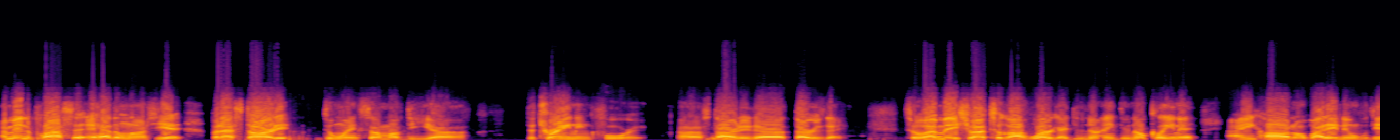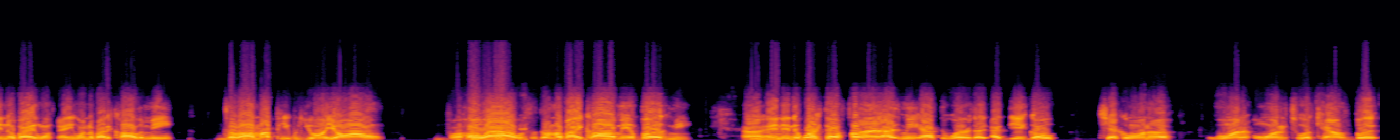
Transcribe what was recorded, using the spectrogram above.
I'm in the process. It hasn't launched yet, but I started doing some of the uh, the training for it. Uh, started uh, Thursday. So I made sure I took off work. I do no, I ain't do no cleaning. I ain't call nobody. And then didn't nobody want, I ain't want nobody calling me. Tell all my people you on your own for a whole hour. So don't nobody call me and bug me. Uh, And then it worked out fine. I mean, afterwards, I, I did go check on uh one one or two accounts, but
